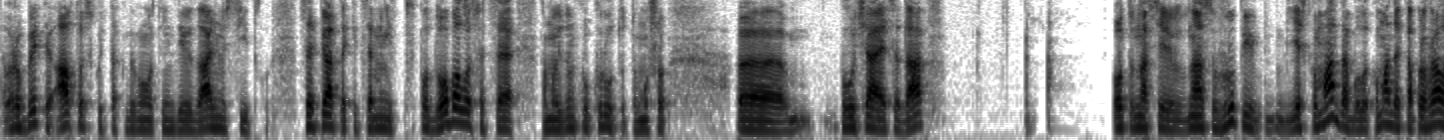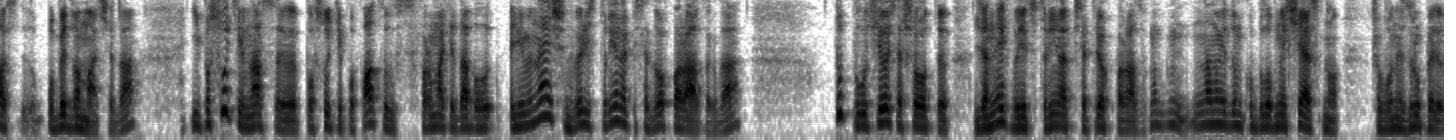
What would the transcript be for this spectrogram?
робити авторську, так би мовити, індивідуальну сітку. Це опять-таки, це мені сподобалося, це, на мою думку, круто, тому що, е, виходить, да, от у нас є, у нас в групі є команда, була команда, яка програла обидва матчі. Да? І по суті, в нас, е, по суті, по факту, в форматі Double Elimination виліз з турніру після двох поразок. Да? Тут вийшло, що от для них виліз з турніру після трьох поразок. Ну, на мою думку, було б нечесно, щоб вони з групи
